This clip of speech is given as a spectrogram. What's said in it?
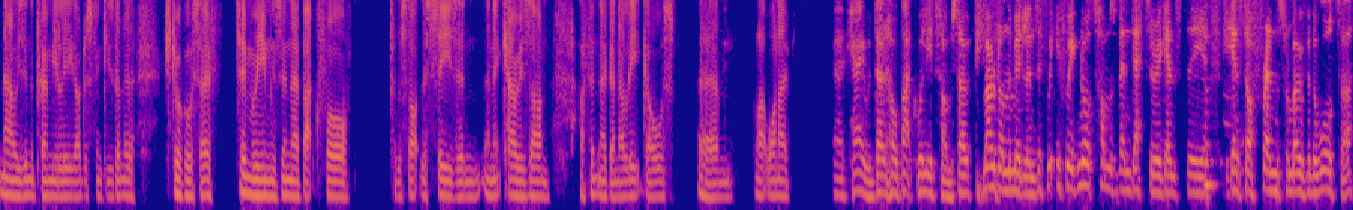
now he's in the Premier League. I just think he's going to struggle. So if Tim Ream is in their back four for the start of this season and it carries on, I think they're going to leak goals um, like 1 0. Okay, well, don't hold back, will you, Tom? So, Maradona the Midlands. If we if we ignore Tom's vendetta against the against our friends from over the water,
